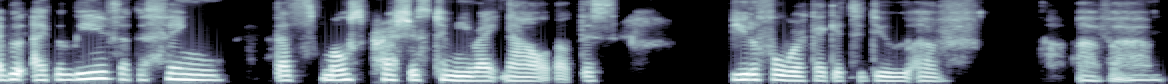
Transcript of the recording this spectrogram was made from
I, be, I believe that the thing that's most precious to me right now about this beautiful work I get to do of of um,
